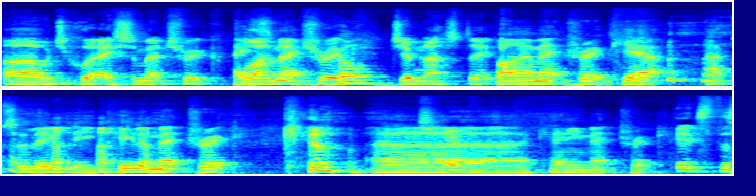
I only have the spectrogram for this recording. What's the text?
uh, what do you call it? Asymmetric, biometric, gymnastic, Biometric, yeah, absolutely. Kilometric, kilometric. uh, Kennymetric. It's the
